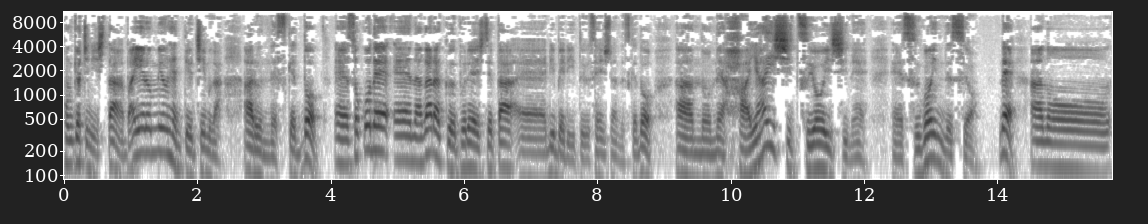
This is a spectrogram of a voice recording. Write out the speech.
本拠地にしたバイエルン・ミュンヘンっていうチームがあるんですけど、えーそこで、えー長らくプレーしてた、えーリベリーという選手なんですけど、あのね、速いし強いしね、えーすごいんですよ。で、あのー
